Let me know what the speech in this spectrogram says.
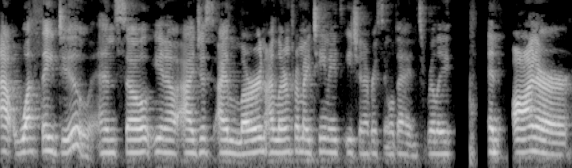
at what they do. And so, you know, I just, I learn, I learn from my teammates each and every single day. It's really an honor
